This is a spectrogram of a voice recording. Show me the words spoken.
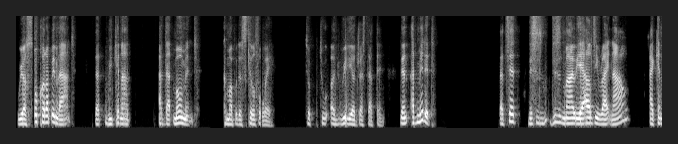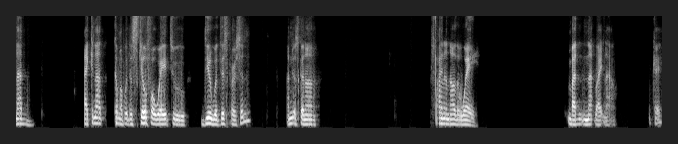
We are so caught up in that that we cannot at that moment come up with a skillful way to, to uh, really address that thing. Then admit it. That's it. This is this is my reality right now. I cannot I cannot come up with a skillful way to deal with this person. I'm just gonna find another way, but not right now. Okay.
